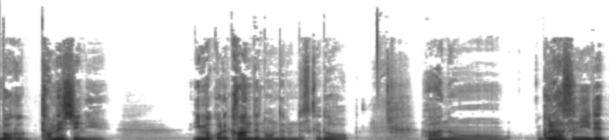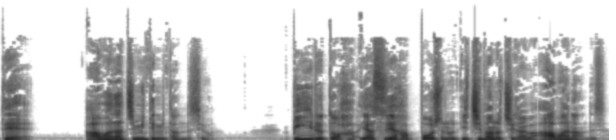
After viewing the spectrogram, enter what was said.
僕、試しに、今これ缶で飲んでるんですけど、あの、グラスに入れて、泡立ち見てみたんですよ。ビールと安い発泡酒の一番の違いは泡なんです。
